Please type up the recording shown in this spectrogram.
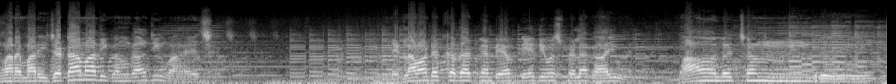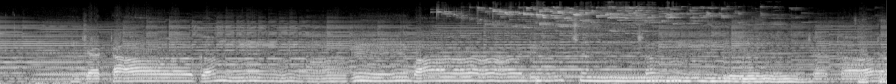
મારે, મારી જટામાંથી ગંગાજી વહે છે. એટલા માટે કદાચ મેં બે બે દિવસ પહેલા ગાયું. બાલચંદ્ર જટા ગંગ બાલ ચંદ્ર જટા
